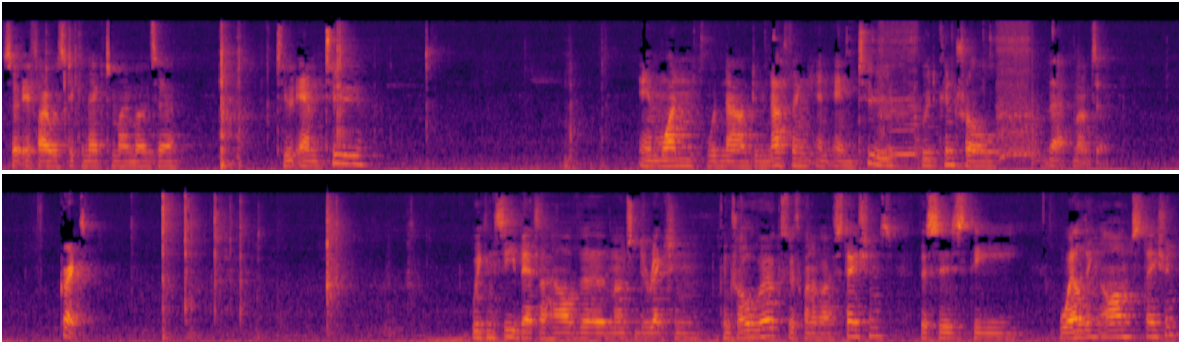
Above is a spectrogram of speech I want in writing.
So if I was to connect my motor to M2 M1 would now do nothing and M2 would control that motor. Great. We can see better how the motor direction control works with one of our stations. This is the welding arm station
